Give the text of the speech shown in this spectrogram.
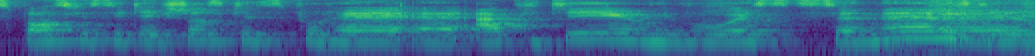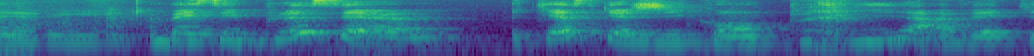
tu penses que c'est quelque chose que tu pourrais euh, appliquer au niveau institutionnel? Ben, c'est plus... Qu'est-ce que j'ai compris avec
